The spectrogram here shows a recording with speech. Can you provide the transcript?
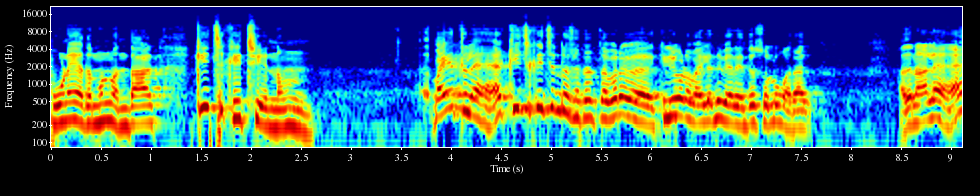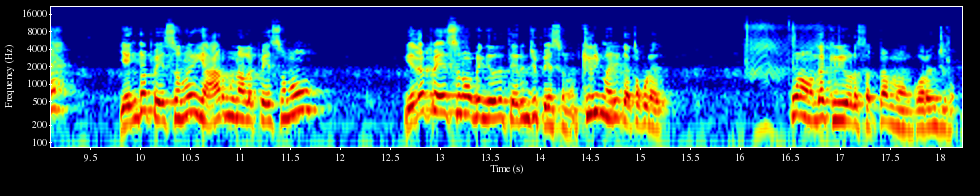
பூனை அதன் முன் வந்தால் கீச்சு கீச்சு என்னும். பயத்தில் கீச்சு கீச்சுன்ற சத்தத்தை தவிர கிளியோட வாயிலேருந்து வேறு எந்த சொல்லும் வராது. அதனால் எங்கே பேசணும் யார் முன்னால் பேசணும் எதை பேசணும் அப்படிங்கிறது தெரிஞ்சு பேசணும். கிளி மாதிரி கத்தக்கூடாது. பூனை வந்தால் கிளியோட சத்தம் குறைஞ்சிரும்.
